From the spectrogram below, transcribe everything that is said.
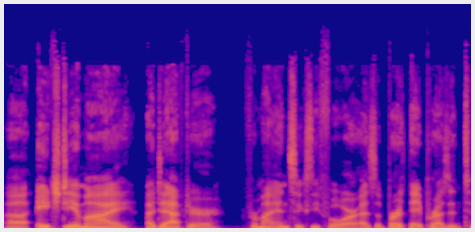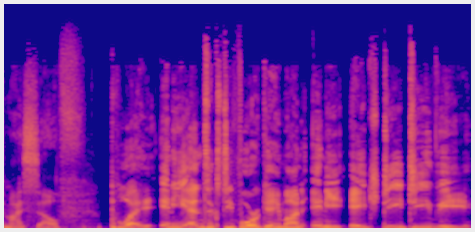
uh, HDMI adapter for my N64 as a birthday present to myself. Play any N64 game on any HD TV.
